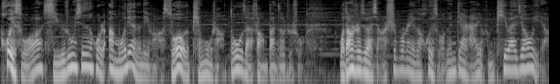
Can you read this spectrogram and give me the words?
会所、洗浴中心或者按摩店的地方，所有的屏幕上都在放半泽直树。我当时就在想，是不是这个会所跟电视台有什么 P Y 交易啊？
